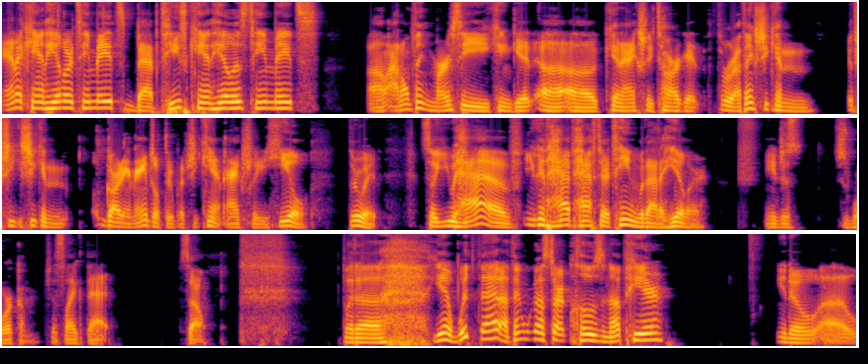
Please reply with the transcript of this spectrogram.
Ana can't heal her teammates. Baptiste can't heal his teammates. Uh, I don't think Mercy can get uh, uh can actually target through. I think she can if she she can Guardian Angel through, but she can't actually heal through it. So you have you can have half their team without a healer. You just just work them just like that. So, but uh, yeah. With that, I think we're gonna start closing up here. You know, uh,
